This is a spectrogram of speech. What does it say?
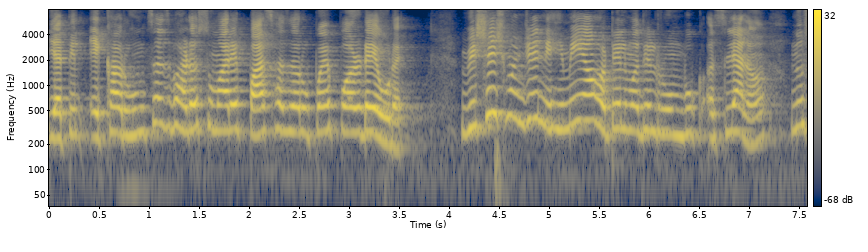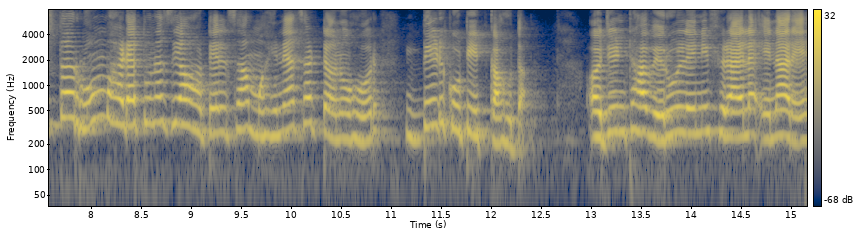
यातील एका रूमचंच भाडं सुमारे पाच हजार रुपये पर डे एवढं आहे. विशेष म्हणजे नेहमी या हॉटेलमधील रूम बुक असल्यानं नुसतं रूम भाड्यातूनच या हॉटेलचा महिन्याचा टर्नओव्हर दीड कोटी इतका होता. अजिंठा वेरूळ लेणी फिरायला येणारे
